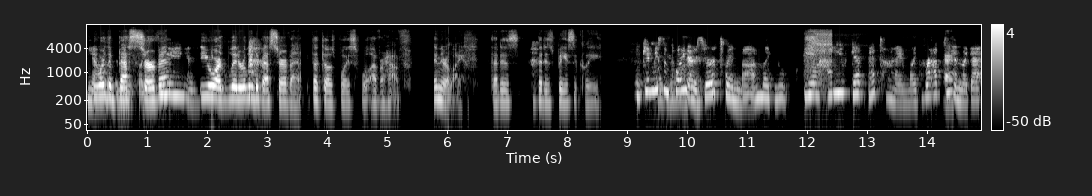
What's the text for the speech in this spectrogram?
you, You know, are the best like, servant. and- You are literally the best servant that those boys will ever have in their life. That is that is basically Well, give me some you pointers. You're a twin mom. Like, you know, how do you get bedtime like wrapped Okay. in? Like, I,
